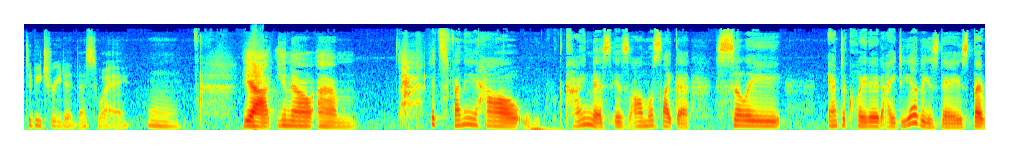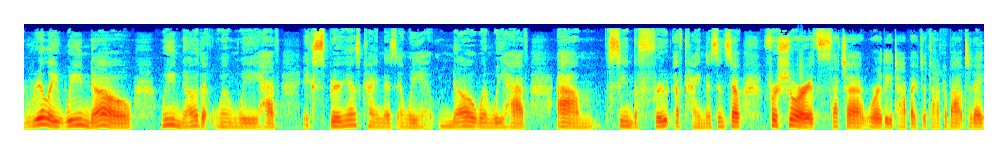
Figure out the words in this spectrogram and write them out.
to be treated this way. Mm. Yeah, you know, um, it's funny how kindness is almost like a silly antiquated idea these days but really we know we know that when we have experienced kindness and we know when we have um, seen the fruit of kindness and so for sure it's such a worthy topic to talk about today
